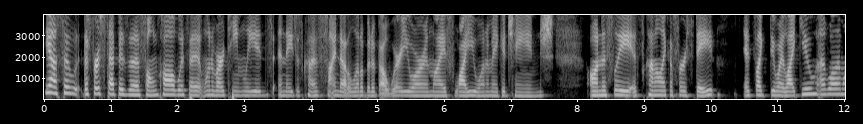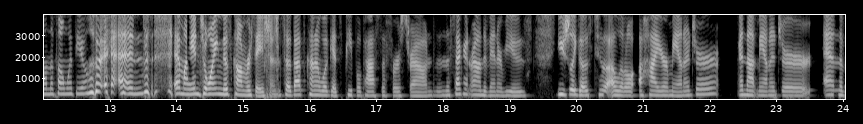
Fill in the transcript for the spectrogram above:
Yeah, so the first step is a phone call with a, one of our team leads, and they just kind of find out a little bit about where you are in life, why you want to make a change. Honestly, it's kind of like a first date. It's like, do I like you uh, while I'm on the phone with you? and am I enjoying this conversation? So that's kind of what gets people past the first round. Then the second round of interviews usually goes to a little a higher manager and that manager and the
